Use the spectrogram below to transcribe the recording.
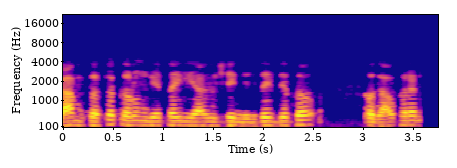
काम कसं करून घेता येईल याविषयी निर्देश देतो. व गावकऱ्यांना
